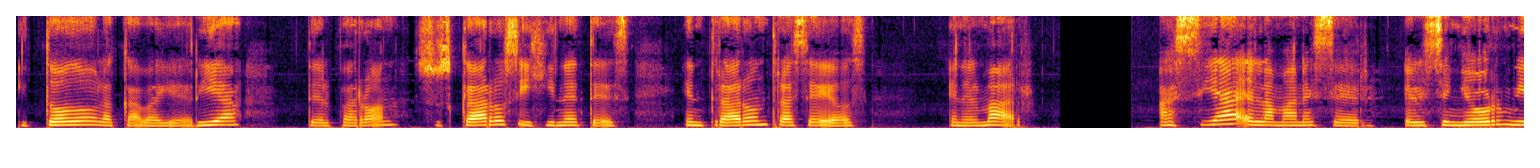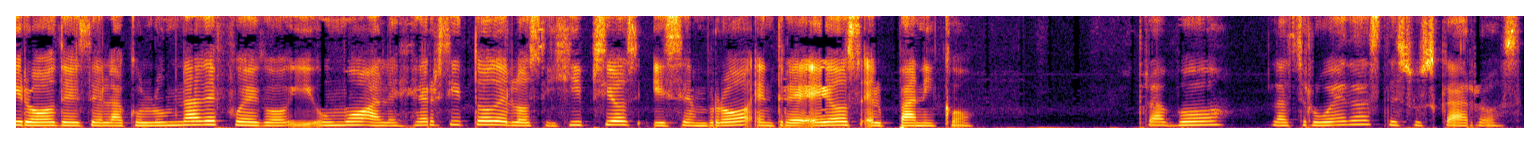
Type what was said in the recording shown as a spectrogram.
y toda la caballería del parón, sus carros y jinetes, entraron tras ellos en el mar. Hacia el amanecer, el Señor miró desde la columna de fuego y humo al ejército de los egipcios y sembró entre ellos el pánico. Trabó las ruedas de sus carros,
